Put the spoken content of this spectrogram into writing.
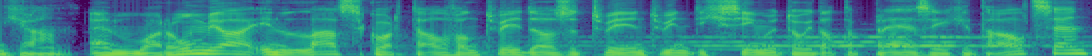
gaan. En waarom? Ja, in het laatste kwartaal van 2022 zien we toch dat de prijzen gedaald zijn.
